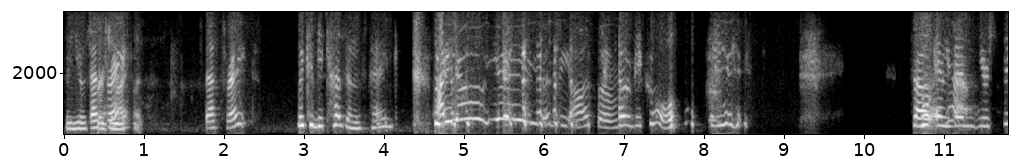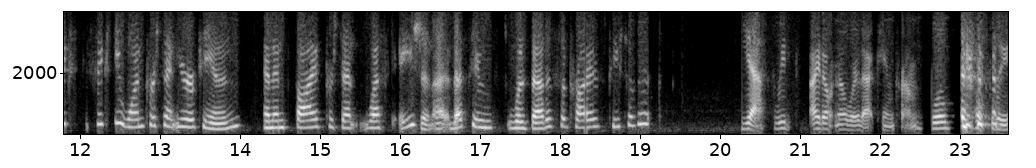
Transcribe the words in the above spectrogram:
the U.S. That's Virgin right. Islands. that's right. We could be cousins, Peg. I know, yay! That'd be awesome. that would be cool. so well, and yeah. then you're six, 61% European and then 5% West Asian. I, that seems, was that a surprise piece of it? yes, we. I don't know where that came from. Well, hopefully,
